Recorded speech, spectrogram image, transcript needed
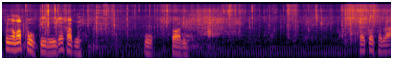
เพิ่งเอามาปลูกปีนี้นะครับนี่ปลูกตอนใส่ต้นสละ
